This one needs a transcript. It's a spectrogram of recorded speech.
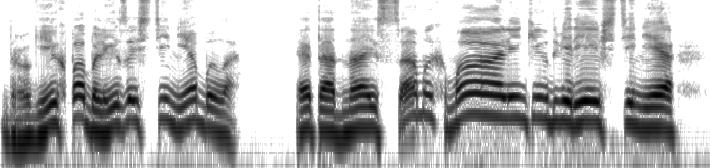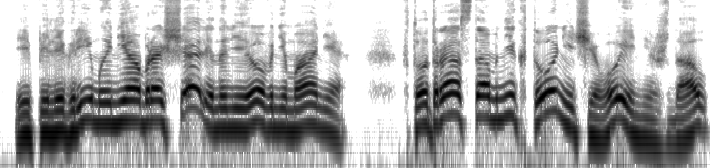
Других поблизости не было. Это одна из самых маленьких дверей в стене, и пилигримы не обращали на нее внимания. В тот раз там никто ничего и не ждал.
